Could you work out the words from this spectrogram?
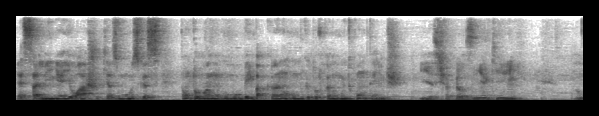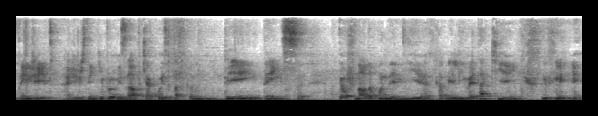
essa linha e eu acho que as músicas estão tomando um rumo bem bacana, um rumo que eu estou ficando muito contente. E esse chapeuzinho aqui? Não tem jeito. A gente tem que improvisar porque a coisa tá ficando bem tensa. Até o final da pandemia, cabelinho vai estar tá aqui, hein?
